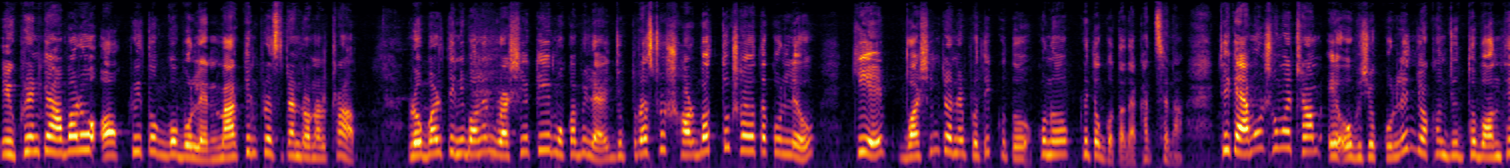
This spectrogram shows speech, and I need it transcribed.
ইউক্রেনকে আবারও অকৃতজ্ঞ বলেন মার্কিন প্রেসিডেন্ট ডোনাল্ড ট্রাম্প। রোববার তিনি বলেন, রাশিয়াকে মোকাবিলায় যুক্তরাষ্ট্র সর্বাত্মক সহায়তা করলেও কিয়েভ, ওয়াশিংটনের প্রতি কোনো কৃতজ্ঞতা দেখাচ্ছে না। ঠিক এমন সময় ট্রাম্প এ অভিযোগ করলেন, যখন যুদ্ধ বন্ধে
